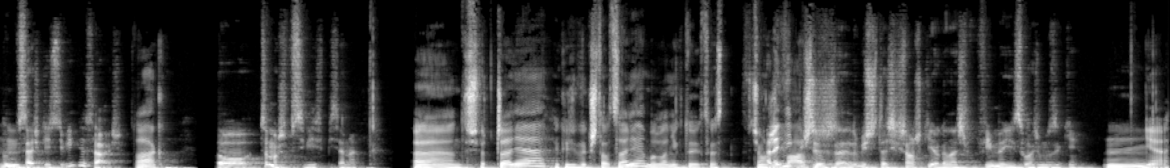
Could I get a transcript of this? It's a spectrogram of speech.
Mhm. Wysłałeś jakieś CV? Wysłałeś. Tak. To co masz w CV wpisane? E, doświadczenie, jakieś wykształcenie, bo dla niektórych to jest wciąż Ale nie ważne. piszesz, że lubisz czytać książki, oglądać filmy i słuchać muzyki. Nie.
